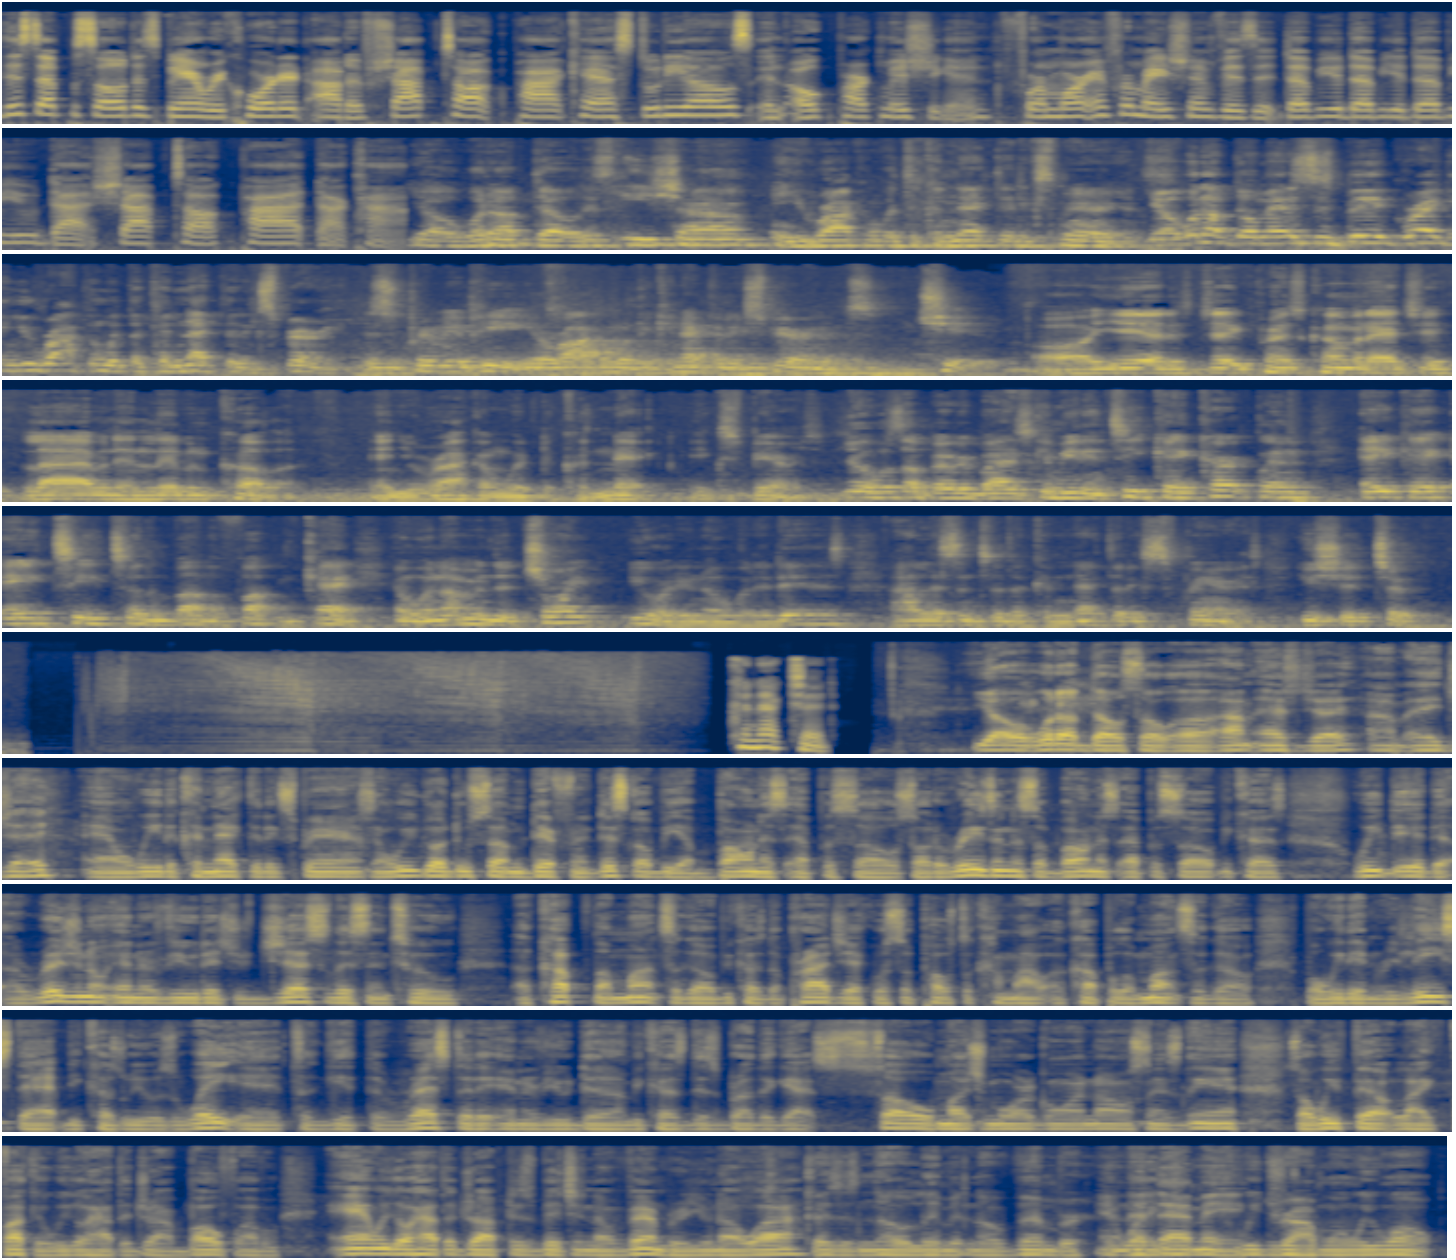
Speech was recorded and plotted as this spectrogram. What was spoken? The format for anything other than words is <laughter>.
This episode is being recorded out of Shop Talk Podcast Studios in Oak Park, Michigan. For more information, visit www.shoptalkpod.com. Yo, what up, though? This is Esham, and you rocking with the Connected Experience. Yo, what up, though, man? This is Big Greg, and you rocking with the Connected Experience. This is Premier Pete, and you're rocking with the Connected Experience. Chill. Oh yeah, this Jake Prince coming at you live and in living color, and you're rocking with the Connect Experience. Yo, what's up, everybody? It's comedian TK Kirkland, aka T to the motherfucking K. And when I'm in Detroit, you already know what it is. I listen to the Connected Experience. You should too. Connected. Yo, what up, though? So uh, I'm SJ, I'm AJ. and we the Connected Experience, and we go do something different. This gonna be a bonus episode. So the reason it's a bonus episode because we did the original interview that you just listened to a couple of months ago because the project was supposed to come out a couple of months ago, but we didn't release that because we was waiting to get the rest of the interview done because this brother got so much more going on since then. So we felt like fuck it, we gonna have to drop both of them, and we gonna have to drop this bitch in November. You know why? Because it's no limit November. And what that mean? We drop when we want.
